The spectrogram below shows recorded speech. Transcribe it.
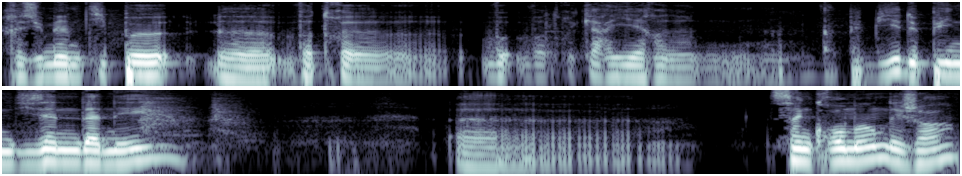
résumer un petit peu votre, votre carrière. Vous publiez depuis une dizaine d'années euh, cinq romans déjà.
